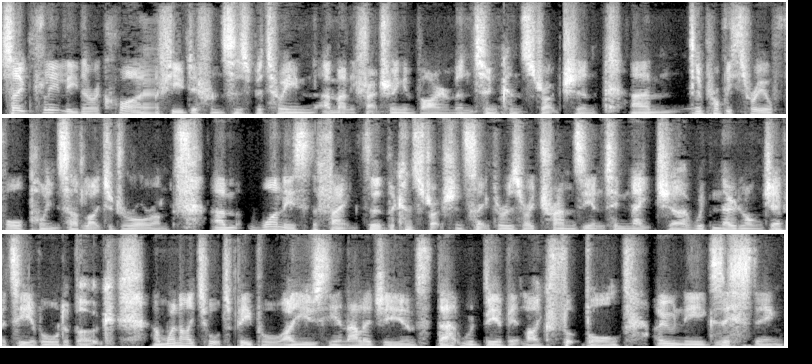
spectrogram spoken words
So clearly, there are quite a few differences between a manufacturing environment and construction. Um, there are probably three or four points I'd like to draw on. Um, one is the fact that the construction sector is very transient in nature with no longevity of order book. And when I talk to people, I use the analogy of that would be a bit like football, only existing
